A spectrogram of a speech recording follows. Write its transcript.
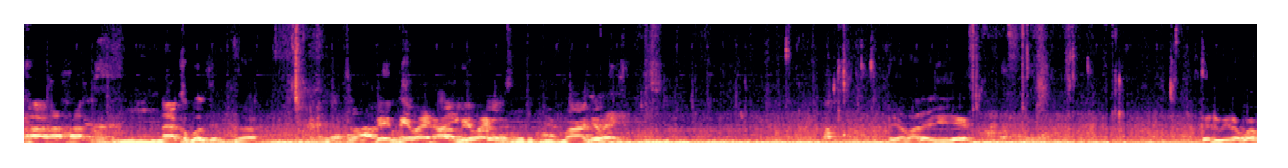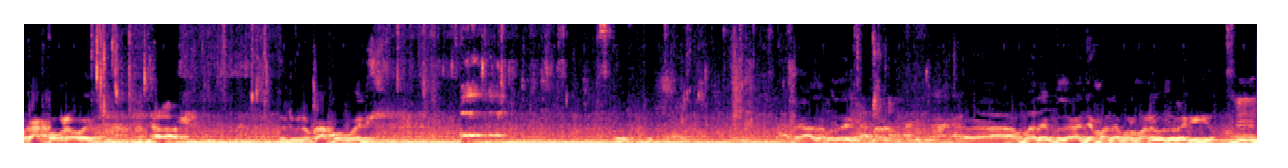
હા હા ના ખબર છે. બેન કહેવાય આ કહેવાય. માં કહેવાય. એ અમારે હજી છે. ગઢવીનો કોઈ કાકો ન હોય. હા. ગઢવીનો કાકો કોઈ નહીં. અમારે બધા જમાના પ્રમાણે બધું લાગી ગયું. હમ.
